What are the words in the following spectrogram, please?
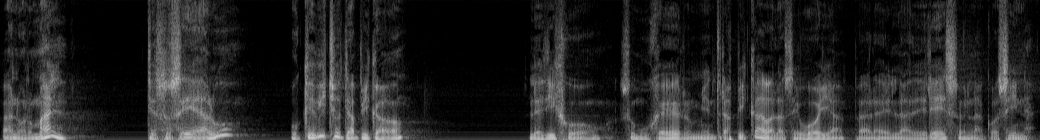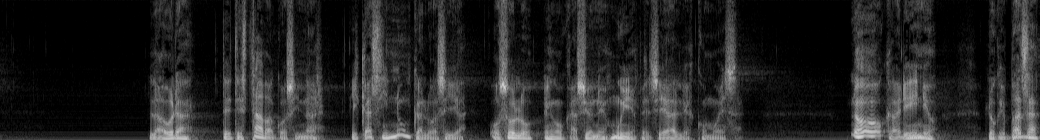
anormal. ¿Te sucede algo? ¿O qué bicho te ha picado? le dijo su mujer mientras picaba la cebolla para el aderezo en la cocina. Laura detestaba cocinar y casi nunca lo hacía, o solo en ocasiones muy especiales como esa. No, cariño, lo que pasa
